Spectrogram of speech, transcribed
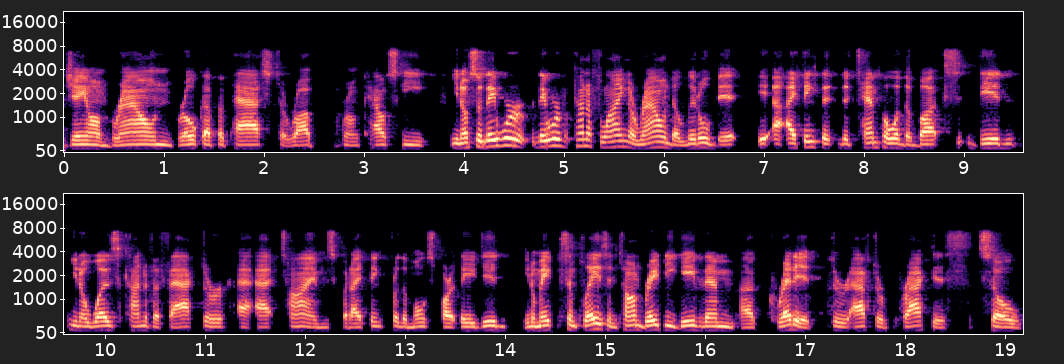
Jayon Brown broke up a pass to Rob Gronkowski. You know, so they were they were kind of flying around a little bit. I think that the tempo of the Bucs did, you know, was kind of a factor at, at, times, but I think for the most part they did, you know, make some plays. And Tom Brady gave them uh, credit after after practice. So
